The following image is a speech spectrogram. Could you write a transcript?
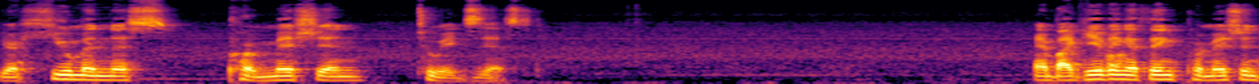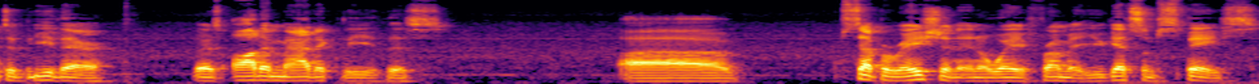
your humanness permission to exist. And by giving a thing permission to be there, there's automatically this uh, separation in a way from it. You get some space,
